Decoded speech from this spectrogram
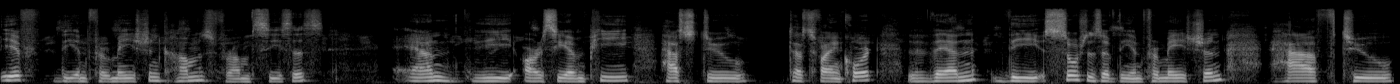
if the information comes from CSIS and the RCMP has to testify in court, then the sources of the information have to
